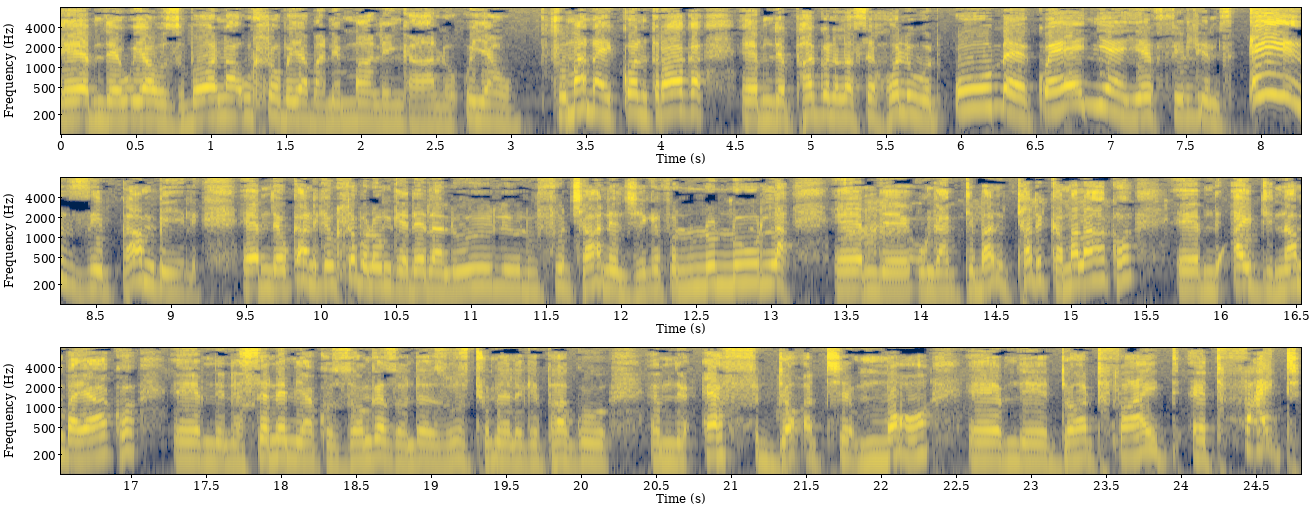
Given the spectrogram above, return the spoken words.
Um uyawuzibona uhlobo uyaba nemali ngalo uyawufumana ikontraka um phakelo lasehollywood ube kwenye yeefilms eziphambili. Um ukanti ke uhlobo lokungenela lu- lu- lufutshane nje ke for lulula. Um ungadibana uthatha igama lakho um i-id number yakho um nesenem yakho zonke ezo nto uzithumele ke phaa ku um, f dot more um dot fight at fight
